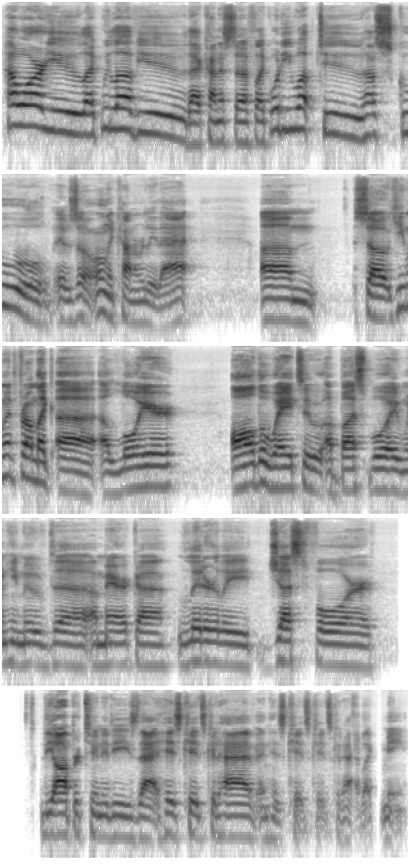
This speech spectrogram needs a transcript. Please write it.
"How are you? Like we love you," that kind of stuff. Like, "What are you up to? How's school?" It was only kind of really that. Um, so he went from like a, a lawyer all the way to a busboy when he moved to America, literally just for the opportunities that his kids could have and his kids' kids could have, like me.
